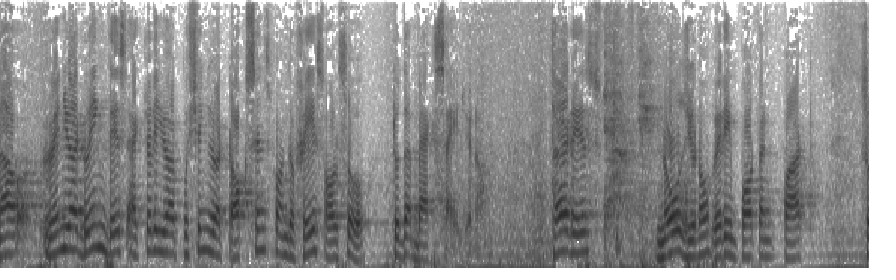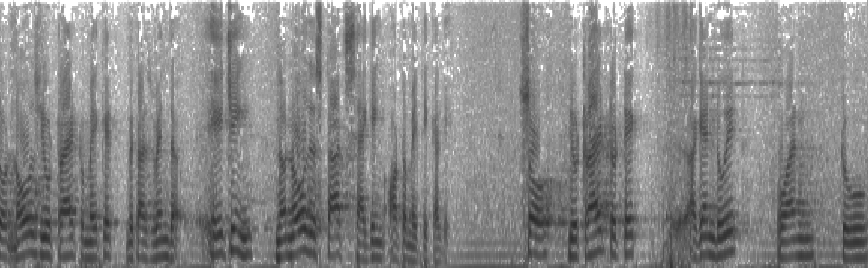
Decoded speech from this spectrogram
now when you are doing this actually you are pushing your toxins from the face also to the back side you know. Third is nose you know very important part. So nose you try to make it because when the aging the nose starts sagging automatically. So you try to take again do it one, two,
